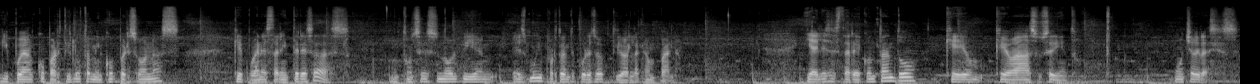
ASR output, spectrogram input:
y puedan compartirlo también con personas que puedan estar interesadas. Entonces no olviden, es muy importante por eso activar la campana y ahí les estaré contando qué, qué va sucediendo. Muchas gracias.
